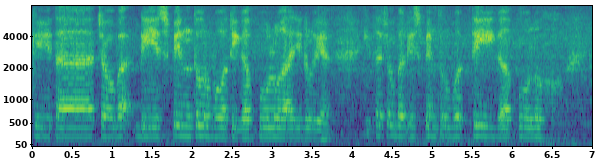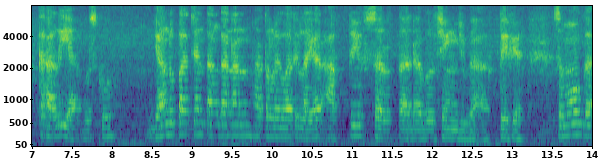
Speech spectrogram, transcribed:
kita coba di spin turbo 30 aja dulu ya. Kita coba di spin turbo 30 kali ya bosku. Jangan lupa centang kanan atau lewati layar aktif serta double chain juga aktif ya. Semoga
